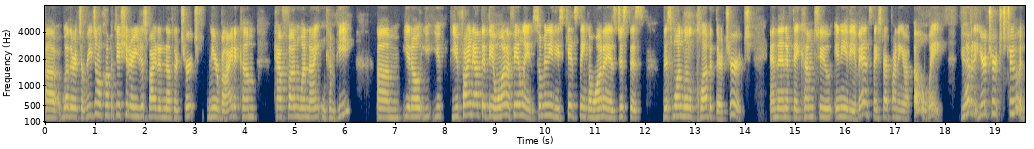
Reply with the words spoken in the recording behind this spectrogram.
uh, whether it's a regional competition or you just invite another church nearby to come have fun one night and compete um, you know, you, you you find out that the Awana family, so many of these kids think Awana is just this this one little club at their church. And then if they come to any of the events, they start finding out, oh, wait, you have it at your church too. And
